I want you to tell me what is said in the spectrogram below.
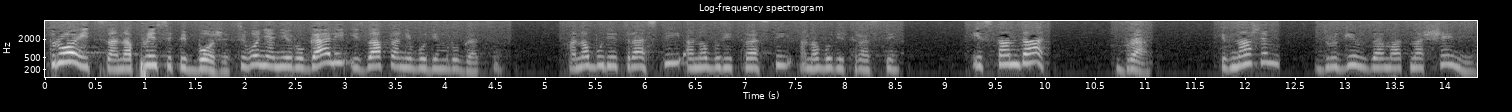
строится на принципе Божьем. Сегодня они ругали, и завтра не будем ругаться. Оно будет расти, оно будет расти, оно будет расти. И стандарт брак. И в нашем другим взаимоотношениях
